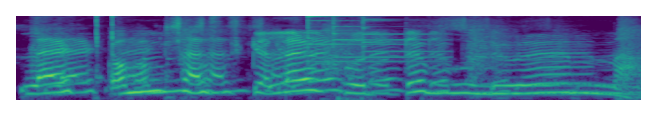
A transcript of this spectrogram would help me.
লাইক কমেন্ট সাবস্ক্রাইব করতে ভুলবেন না।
